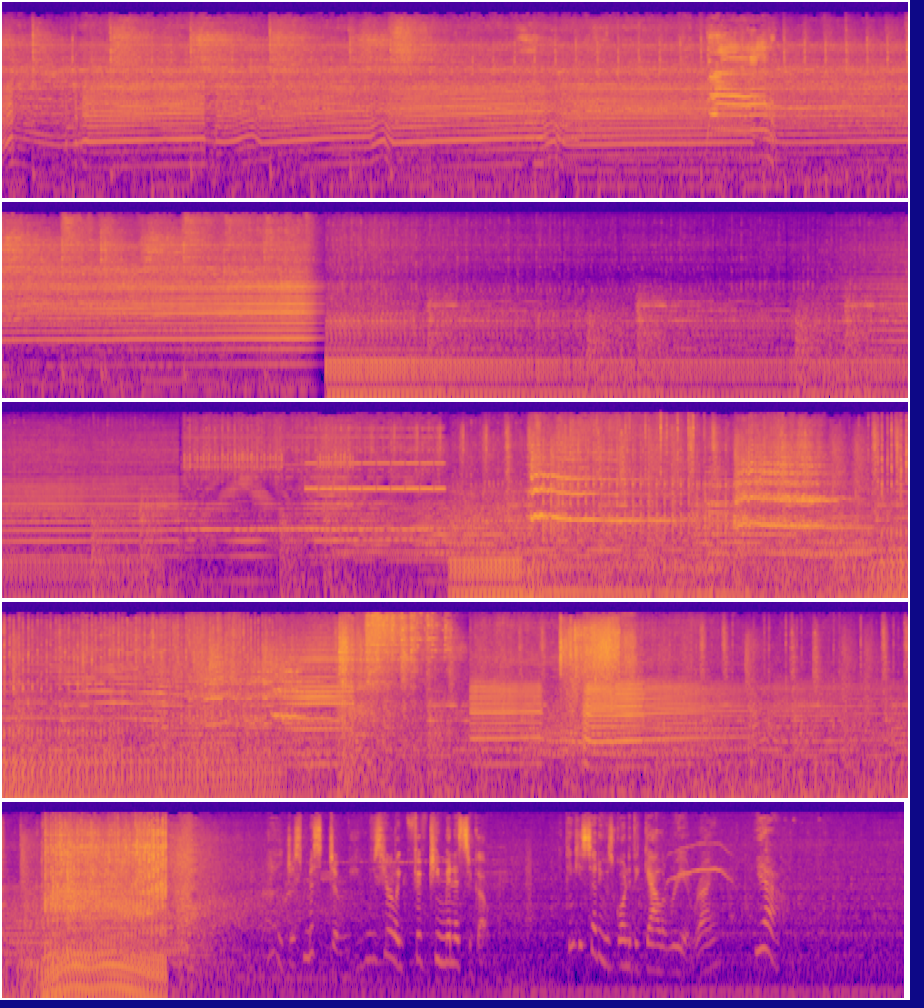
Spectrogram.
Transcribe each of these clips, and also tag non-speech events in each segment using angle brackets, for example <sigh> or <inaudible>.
I just missed him. He was here like 15 minutes ago. I think he said he was going to the Galleria, right? Yeah.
